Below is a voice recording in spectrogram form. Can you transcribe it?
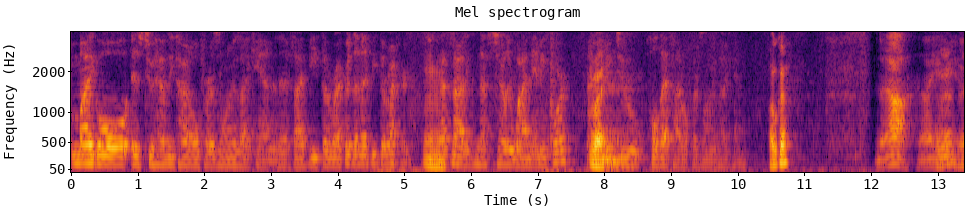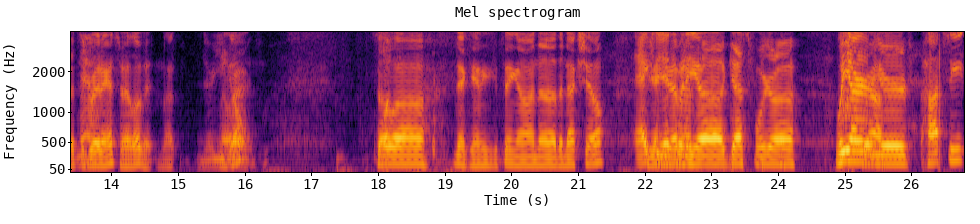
my goal is to have the title for as long as I can, and then if I beat the record, then I beat the record. That's not necessarily what I'm aiming for. I'm Right. aiming to hold that title for as long as I can. Okay, Ah, I hear All right. you. that's Now, a great answer. I love it. Not- There you go. right. So, uh, Nick, anything on uh, the next show? Actually, you, you have any uh, guests for your uh, we are uh, your hot seat?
